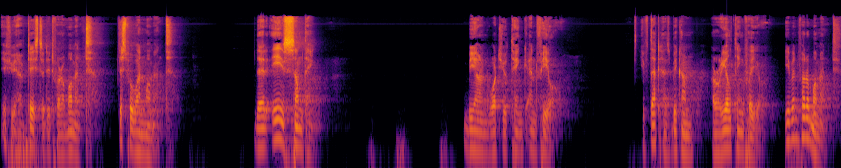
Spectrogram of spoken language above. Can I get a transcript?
if you have tasted it for a moment, just for one moment, there is something beyond what you think and feel. If that has become a real thing for you, even for a moment,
